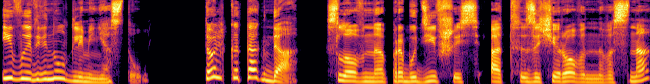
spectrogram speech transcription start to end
и выдвинул для меня стул. Только тогда, словно пробудившись от зачарованного сна,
